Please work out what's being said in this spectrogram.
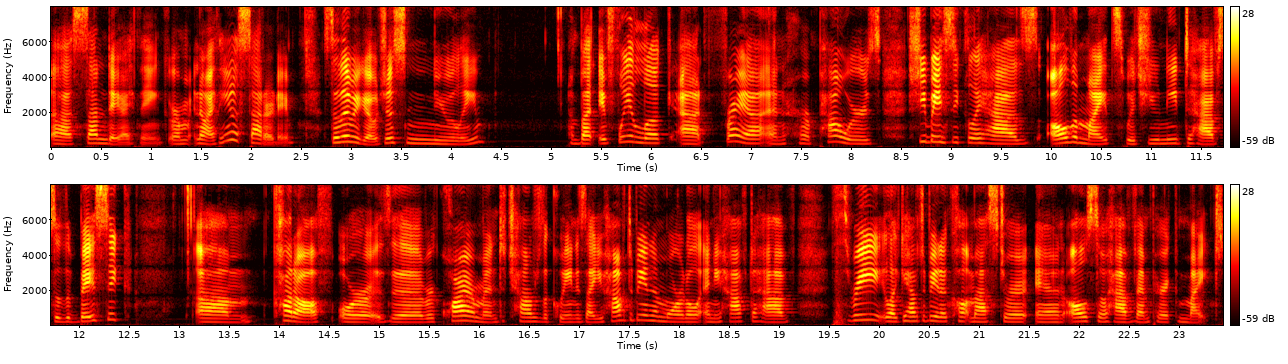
uh, Sunday, I think. Or no, I think it was Saturday. So there we go, just newly. But if we look at Freya and her powers, she basically has all the mights which you need to have. So the basic um, cutoff or the requirement to challenge the queen is that you have to be an immortal and you have to have three, like you have to be an occult master and also have vampiric might.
